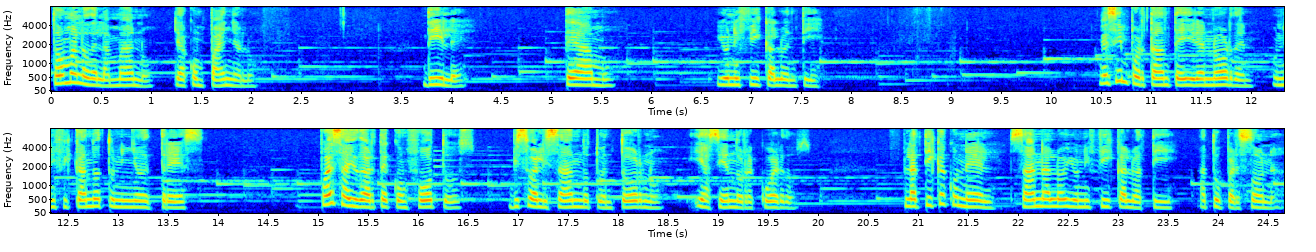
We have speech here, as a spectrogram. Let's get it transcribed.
Tómalo de la mano y acompáñalo. Dile, te amo y unifícalo en ti. Es importante ir en orden, unificando a tu niño de tres, Puedes ayudarte con fotos, visualizando tu entorno y haciendo recuerdos. Platica con él, sánalo y unifícalo a ti, a tu persona,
